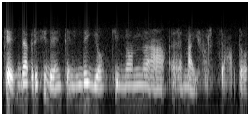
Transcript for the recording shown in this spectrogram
che da Presidente Nilde Iotti non ha eh, mai forzato.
